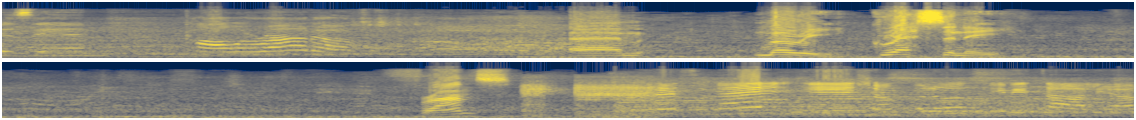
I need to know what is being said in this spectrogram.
is in Colorado. Um, Murray, Gressoney, France? Bresnay e Champoluc in Italia.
